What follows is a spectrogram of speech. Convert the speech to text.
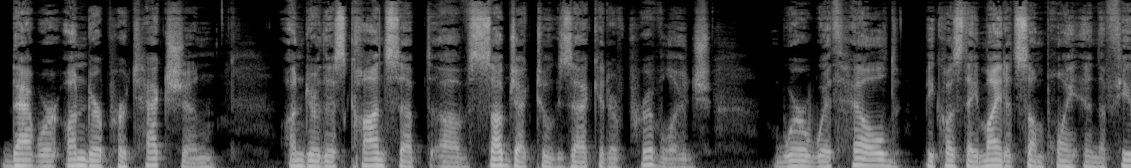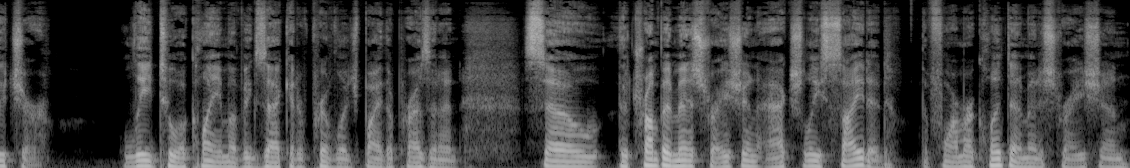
that were under protection under this concept of subject to executive privilege were withheld because they might at some point in the future lead to a claim of executive privilege by the president. So the Trump administration actually cited the former Clinton administration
